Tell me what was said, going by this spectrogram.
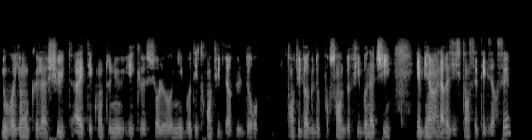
nous voyons que la chute a été contenue et que sur le niveau des 38,2 38,2% de Fibonacci, eh bien, la résistance est exercée.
